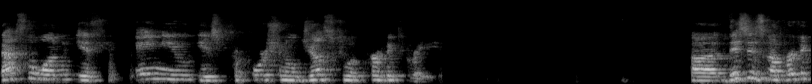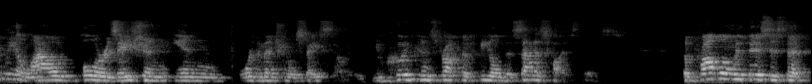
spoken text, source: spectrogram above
That's the one if A mu is proportional just to a perfect gradient. Uh, this is a perfectly allowed polarization in four-dimensional spacetime. You could construct a field that satisfies this. The problem with this is that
